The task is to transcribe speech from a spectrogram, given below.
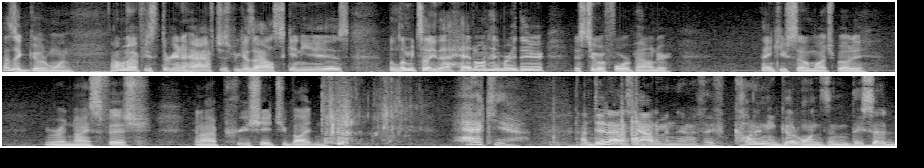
That's a good one. I don't know if he's three and a half just because of how skinny he is, but let me tell you, that head on him right there is to a four pounder. Thank you so much, buddy. You're a nice fish, and I appreciate you biting. Heck yeah. I did ask Adam and them if they've caught any good ones, and they said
